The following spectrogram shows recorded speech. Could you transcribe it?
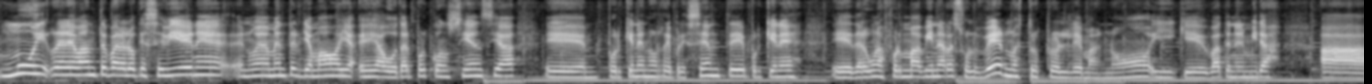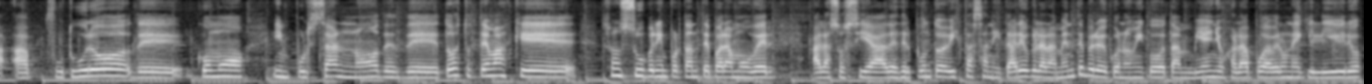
muy relevante para lo que se viene. Eh, nuevamente el llamado es a votar por conciencia, eh, por quienes nos represente, por quienes eh, de alguna forma viene a resolver nuestros problemas, ¿no? Y que va a tener miras a, futuro de cómo impulsar, ¿no? Desde todos estos temas que son súper importantes para mover a la sociedad desde el punto de vista sanitario claramente, pero económico también y ojalá pueda haber un equilibrio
